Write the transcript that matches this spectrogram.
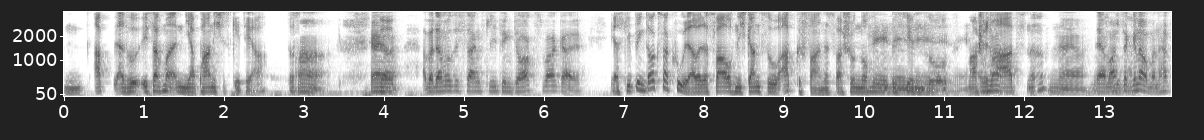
Äh, ab, also ich sag mal ein japanisches GTA. Das, Ah. Ja, ja, Ja. Aber da muss ich sagen, Sleeping Dogs war geil. Ja, Sleeping Dogs war cool, aber das war auch nicht ganz so abgefahren. Das war schon noch Nee, ein bisschen nee, so nee. Martial man- Arts, ne? Naja, ja, gemacht. genau, man hat,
